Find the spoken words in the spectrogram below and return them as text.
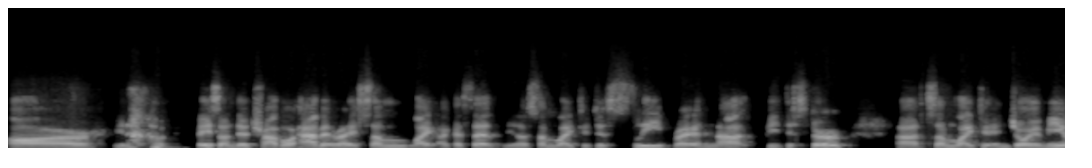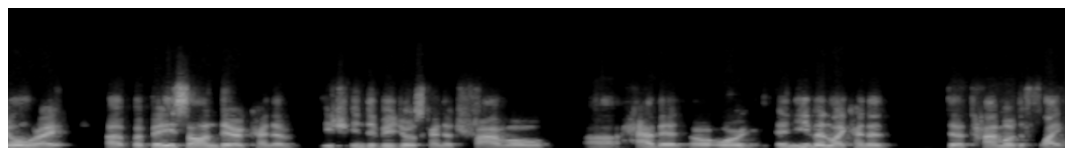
are, you know, based on their travel habit, right? Some like, like I said, you know, some like to just sleep, right, and not be disturbed. Uh, some like to enjoy a meal, right? Uh, but based on their kind of each individual's kind of travel uh, habit, or, or and even like kind of the time of the flight,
